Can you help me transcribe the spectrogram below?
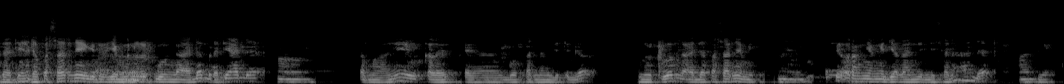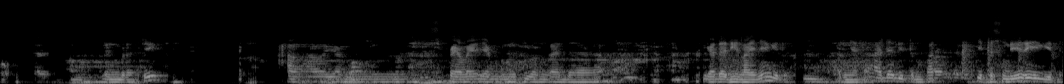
berarti ada pasarnya gitu. Yang menurut gue nggak ada berarti ada. Hmm. sama halnya ya kalau kayak gue pandang di tegal menurut gue nggak ada pasarnya nih Hmm. tapi orang yang ngejalanin di sana ada. Ada. Dan berarti hal-hal yang sepele yang menurut gua nggak ada nggak ada nilainya gitu. Hmm. ternyata ada di tempat itu sendiri gitu.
